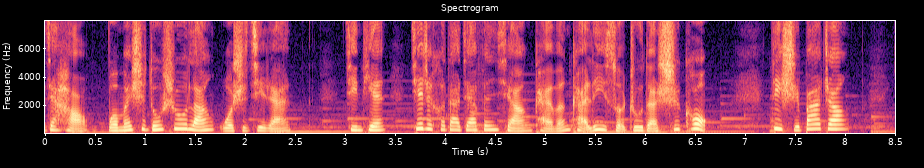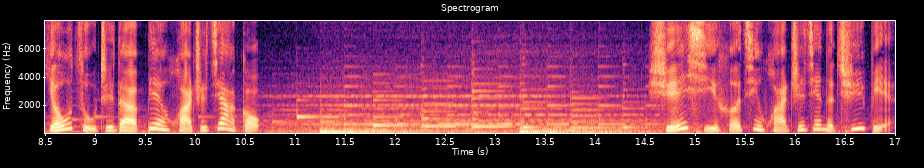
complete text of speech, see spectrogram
家好，我们是读书郎，我是既然。今天接着和大家分享凯文·凯利所著的《失控》第十八章：有组织的变化之架构。学习和进化之间的区别。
